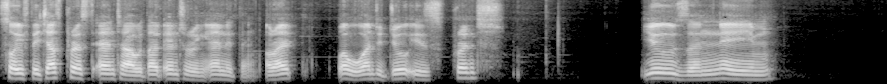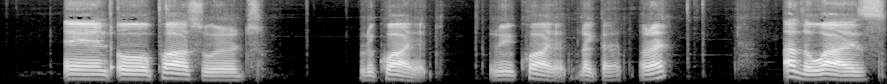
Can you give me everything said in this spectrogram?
So if they just pressed enter without entering anything all right? What we want to do is print username and or password required required like that all right otherwise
